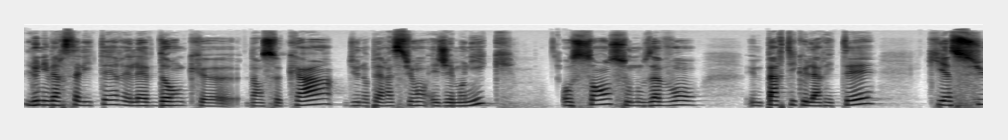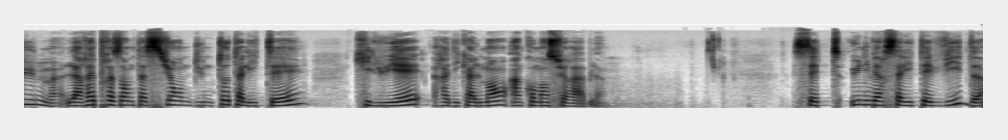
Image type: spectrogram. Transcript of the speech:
L'universalité relève donc, euh, dans ce cas, d'une opération hégémonique, au sens où nous avons une particularité qui assume la représentation d'une totalité qui lui est radicalement incommensurable. Cette universalité vide,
